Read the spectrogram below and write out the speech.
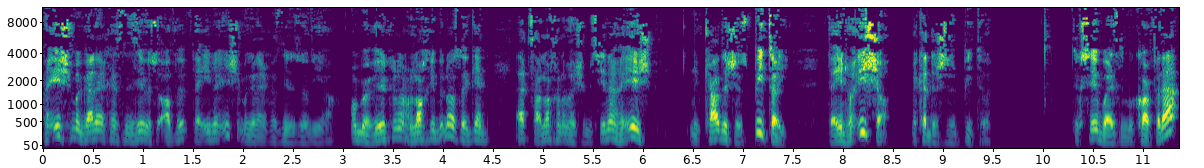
Again, that's halacha l'moshe messina. Ha'ish mekadosh es pitay Vein ha'isha, mekadosh bito. To say where's the makar for that?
